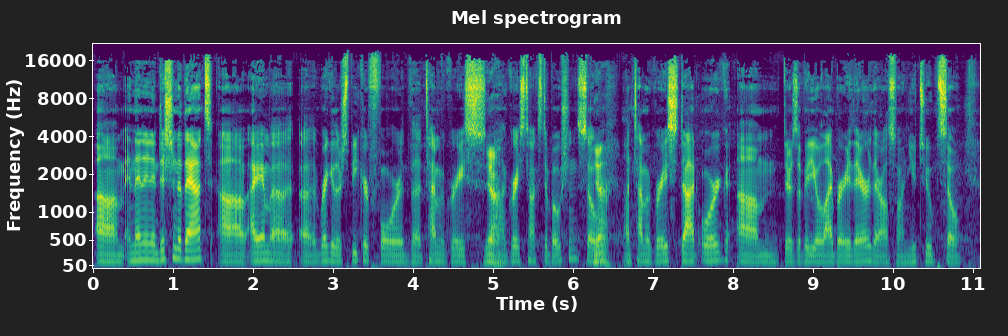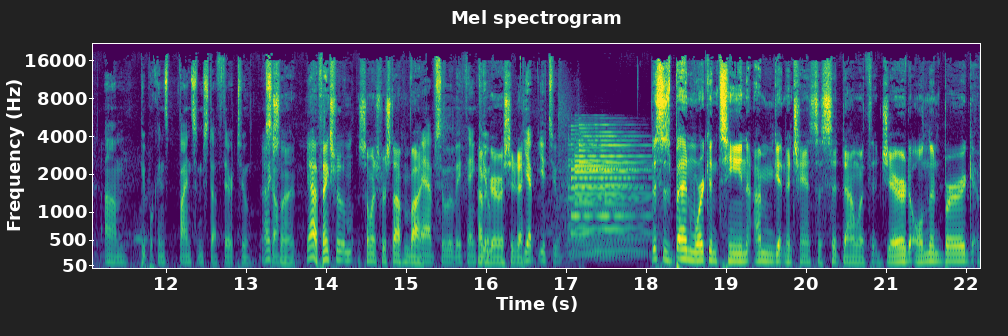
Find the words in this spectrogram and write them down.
Um, and then in addition to that, uh, I am a, a regular speaker for the Time of Grace Yeah. uh, Grace Talks devotion. So Yeah. on timeofgrace.org, um, there's a video library there. They're also on YouTube. So um, people can find some stuff there too. So, Excellent. Yeah, thanks for so much for stopping by. absolutely. Thank Have you. Have a great rest of your day. Yep, you too. This has been Workentine. I'm getting a chance to sit down with Jared Oldenburg,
